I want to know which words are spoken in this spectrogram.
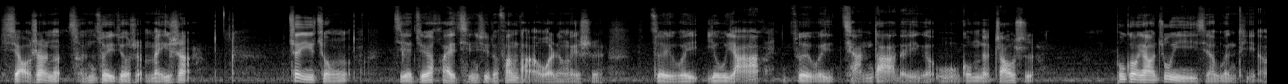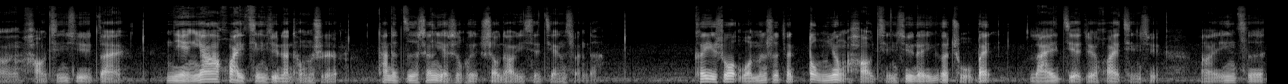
小事儿呢纯粹就是没事儿。这一种解决坏情绪的方法，我认为是。最为优雅、最为强大的一个武功的招式，不过要注意一些问题啊。好情绪在碾压坏情绪的同时，它的自身也是会受到一些减损的。可以说，我们是在动用好情绪的一个储备来解决坏情绪啊。因此，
